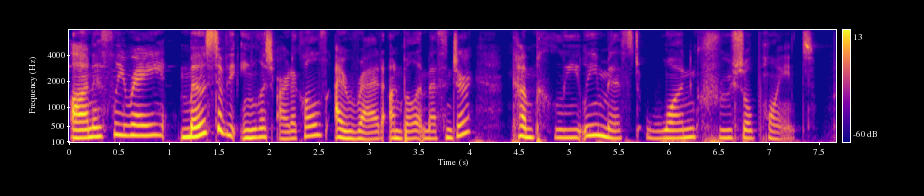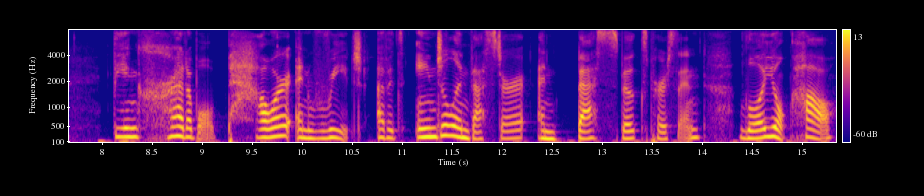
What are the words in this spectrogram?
Honestly, Rui, most of the English articles I read on Bullet Messenger completely missed one crucial point the incredible power and reach of its angel investor and best spokesperson, Luo Yonghao.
